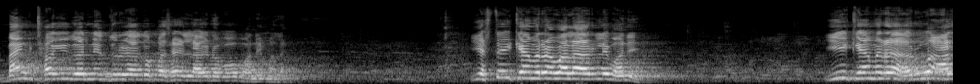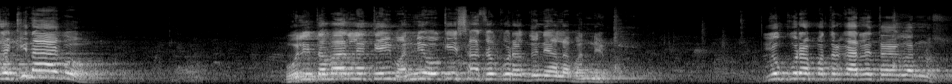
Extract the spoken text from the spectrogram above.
ब्याङ्क ठगी गर्ने दुर्गाको पछाडि लाग्नुभयो भने मलाई। यस्तै क्यामेरावालाहरूले भने यी क्यामेराहरू आज किन आएको भोलि तपाईँहरूले त्यही भन्ने हो कि साँचो कुरा दुनियाँलाई भन्ने हो? यो कुरा पत्रकारले तय गर्नुहोस्।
